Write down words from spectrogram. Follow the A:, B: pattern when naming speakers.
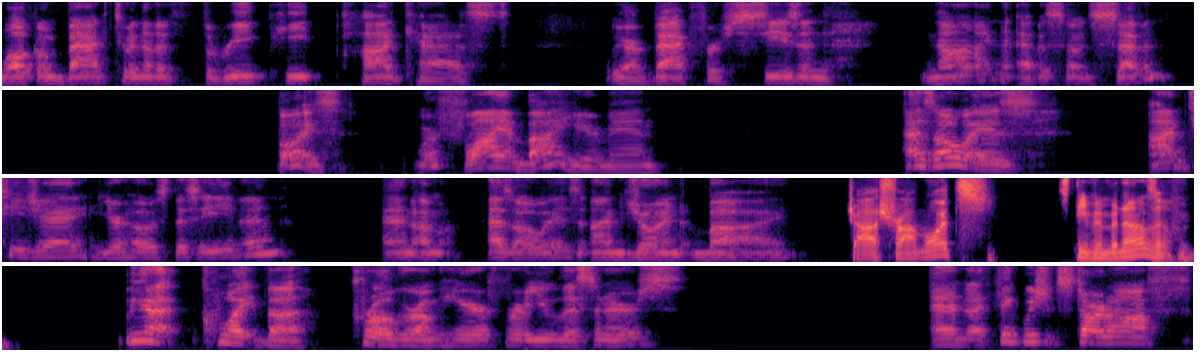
A: welcome back to another Three Pete podcast. We are back for season nine, episode seven. Boys, we're flying by here, man. As always, I'm TJ, your host this evening, and I'm as always, I'm joined by
B: Josh Romowitz.
C: Stephen Bonazzo.
A: we got quite the program here for you listeners. And I think we should start off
